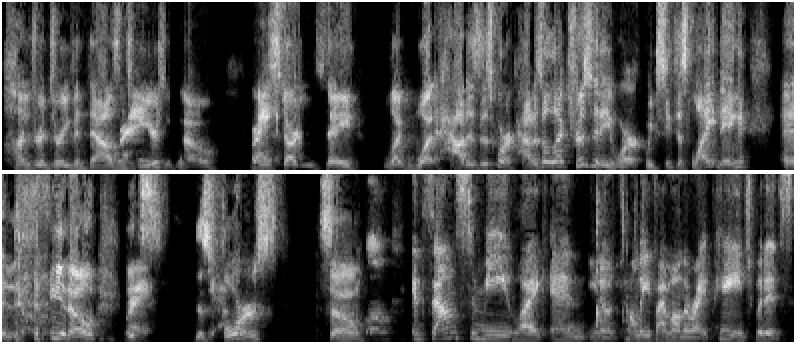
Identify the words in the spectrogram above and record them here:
hundreds or even thousands right. of years ago right. and started to say like what how does this work how does electricity work we see this lightning and you know right. it's this yeah. force so well, it sounds to me like and you know tell me if i'm on the right page but it's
